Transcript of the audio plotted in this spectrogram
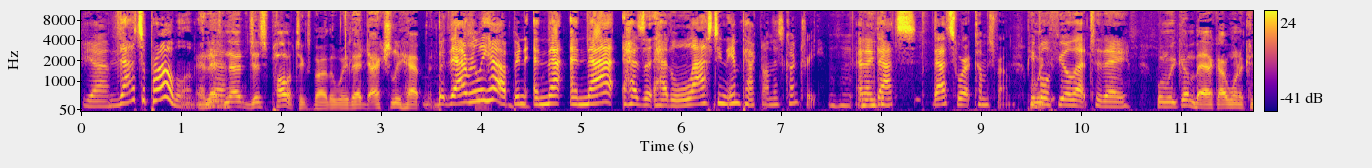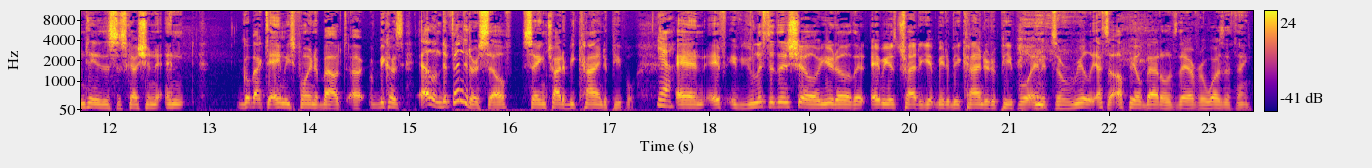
Yeah. that's a problem. And that's not just politics, by the way. That actually happened. But that really happened, and that and that has a, had a lasting impact on this country, mm-hmm. And and I that's that's where it comes from. People we- feel that today. when we come back, I want to continue this discussion and go back to Amy's point about uh, because Ellen defended herself, saying try to be kind to people. Yeah. And if, if you listen to this show, you know that Amy has tried to get me to be kinder to people, and it's a really that's an uphill battle if there ever was a thing.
